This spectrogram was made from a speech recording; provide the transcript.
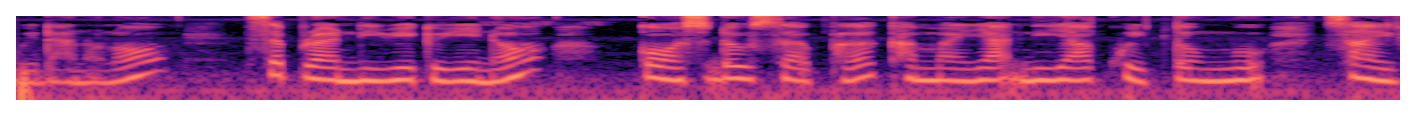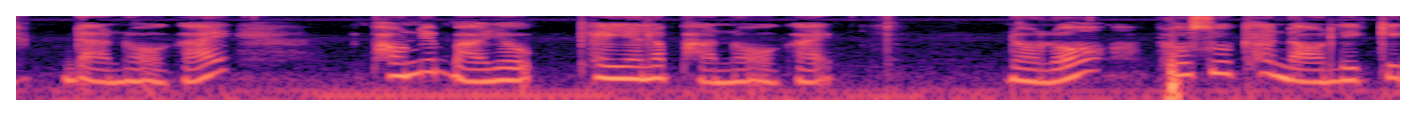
ဝိဒါနောလောစပရနီရီကရီနောကော့စဒုဆဖခမယနီယာခွေတုံမှုဆိုင်ဒါနောဂိုင်ဖောင်းနစ်ပါယုတ်ခဲရန်လဖာနောဂိုင် နော်လောဖလို့စုခန့်တော်လိကိ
